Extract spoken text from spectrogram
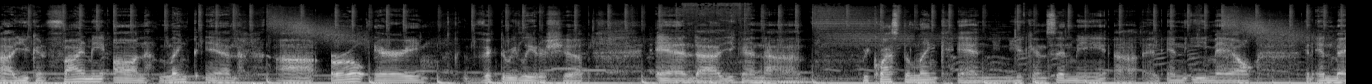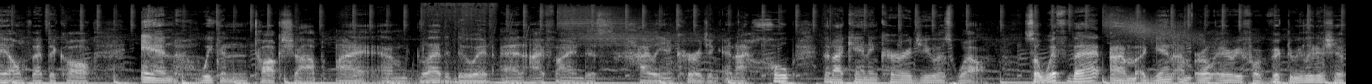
uh, you can find me on LinkedIn, uh, Earl Airy Victory Leadership, and uh, you can uh, request the link and you can send me uh, an, an email an in mail that they call, and we can talk shop. I am glad to do it, and I find this highly encouraging, and I hope that I can encourage you as well. So, with that, again, I'm Earl Airy for Victory Leadership,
